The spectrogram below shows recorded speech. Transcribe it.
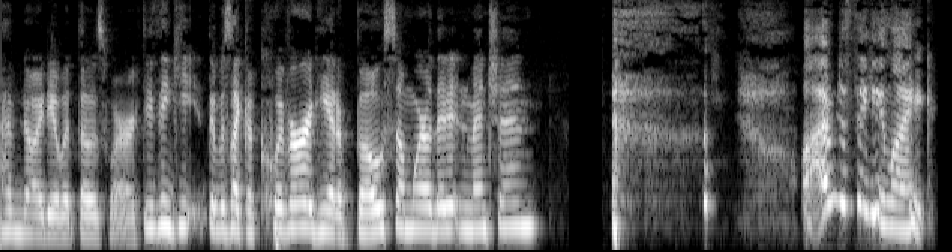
I have no idea what those were. Do you think he there was like a quiver and he had a bow somewhere they didn't mention? well, I'm just thinking like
